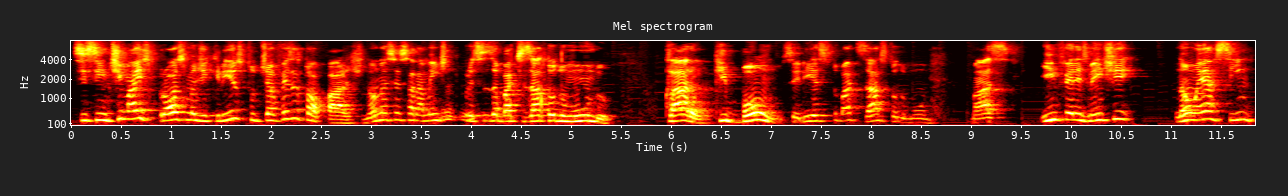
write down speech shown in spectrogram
se sentir mais próxima de Cristo já fez a tua parte. Não necessariamente tu precisa batizar todo mundo. Claro, que bom seria se tu batizasse todo mundo. Mas, infelizmente, não é assim.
